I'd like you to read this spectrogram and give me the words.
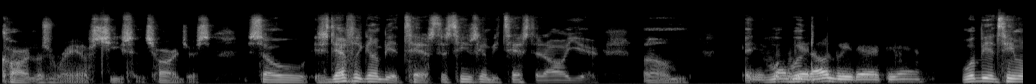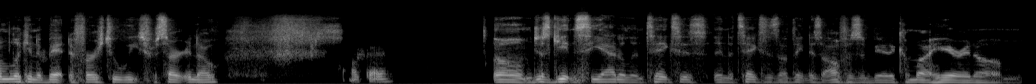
Cardinals, Rams, Chiefs, and Chargers. So it's definitely going to be a test. This team's going to be tested all year. Um, it's going to get ugly there at the end. Will be a team I'm looking to bet the first two weeks for certain, though. Okay. Um, just getting Seattle and Texas and the Texas, I think this offense will be able to come out here and um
